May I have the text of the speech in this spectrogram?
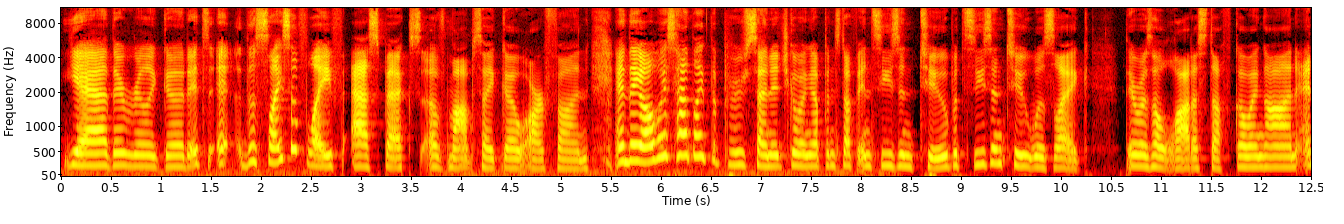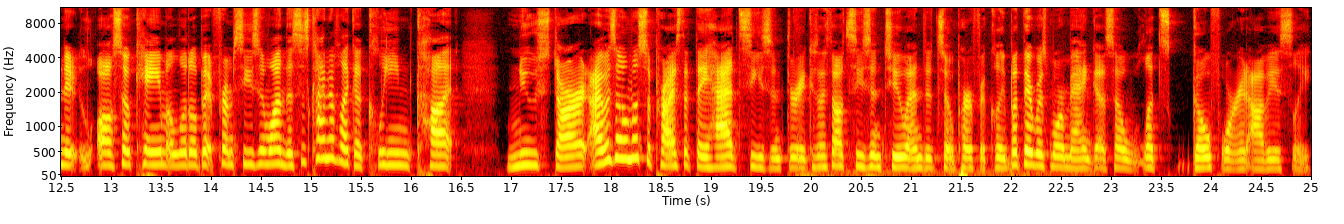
Yeah, they're really good. It's it, the slice of life aspects of Mob Psycho are fun, and they always had like the percentage going up and stuff in season two. But season two was like there was a lot of stuff going on, and it also came a little bit from season one. This is kind of like a clean cut new start. I was almost surprised that they had season three because I thought season two ended so perfectly, but there was more manga, so let's go for it, obviously.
